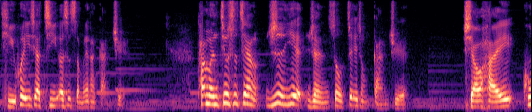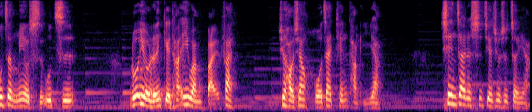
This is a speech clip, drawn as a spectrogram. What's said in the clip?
体会一下饥饿是什么样的感觉。他们就是这样日夜忍受这种感觉。小孩哭着没有食物吃，如果有人给他一碗白饭，就好像活在天堂一样。现在的世界就是这样，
